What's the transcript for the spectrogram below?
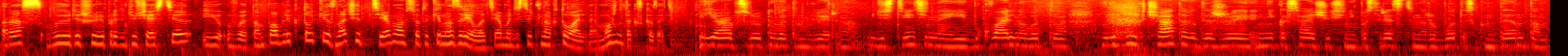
раз вы решили принять участие и в этом паблик-токе, значит, тема все-таки назрела, тема действительно актуальная, можно так сказать? Я абсолютно в этом уверена. Действительно, и буквально вот э, в любых чатах, даже не касающихся непосредственно работы с контентом,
